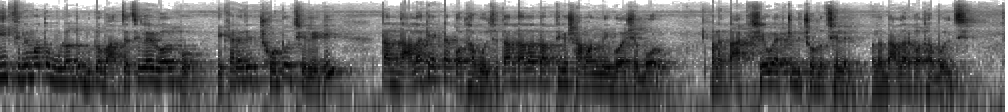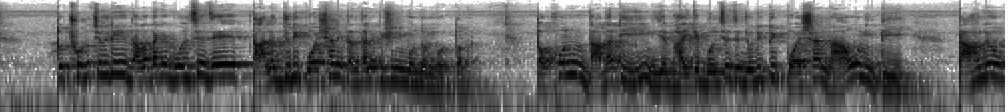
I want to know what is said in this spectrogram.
এই সিনেমা তো মূলত দুটো বাচ্চা ছেলের গল্প। এখানে যে ছোট ছেলেটি তার দাদাকে একটা কথা বলছে। তার দাদা তার থেকে সামান্যই বয়সে বড়। মানে তা সেও অ্যাকচুয়ালি ছোট ছেলে। মানে দাদার কথা বলছি। তো ছোট ছেলেটি দাদাটাকে বলছে যে, তালের যদি পয়সা নিতাম, তাহলে পিসি নিমন্ত্রণ করতো না। তখন দাদাটি নিজের ভাইকে বলছে যে, যদি তুই পয়সা নাও নিতি, তাহলেও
